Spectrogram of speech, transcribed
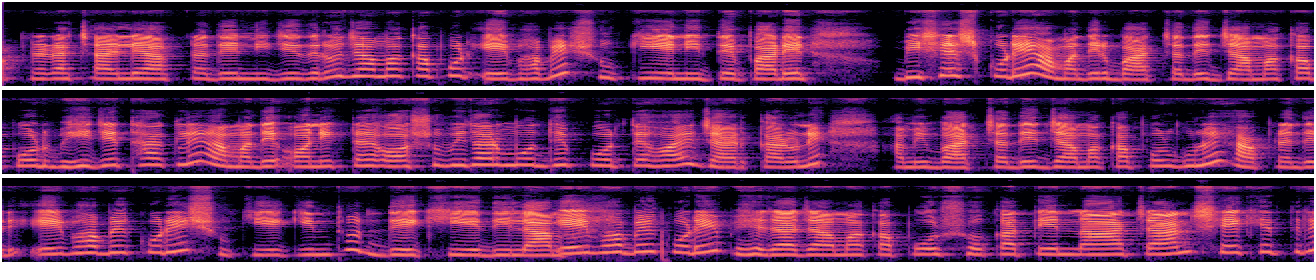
আপনারা চাইলে আপনাদের নিজেদেরও জামা কাপড় এইভাবে শুকিয়ে নিতে পারেন। বিশেষ করে আমাদের বাচ্চাদের জামা কাপড় ভিজে থাকলে আমাদের অনেকটা অসুবিধার মধ্যে পড়তে হয়। যার কারণে আমি বাচ্চাদের জামা কাপড়গুলোই আপনাদের এইভাবে করে শুকিয়ে কিন্তু দেখিয়ে দিলাম। এইভাবে করে ভেজা জামা কাপড় শোকাতে না চান। সেক্ষেত্রে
